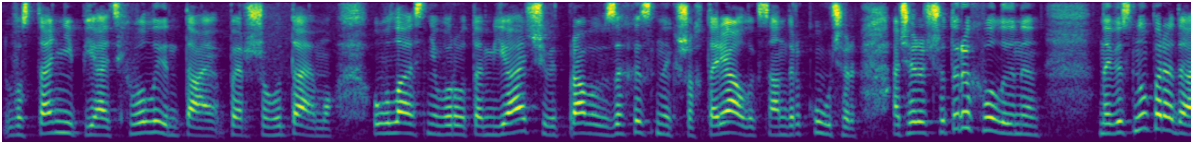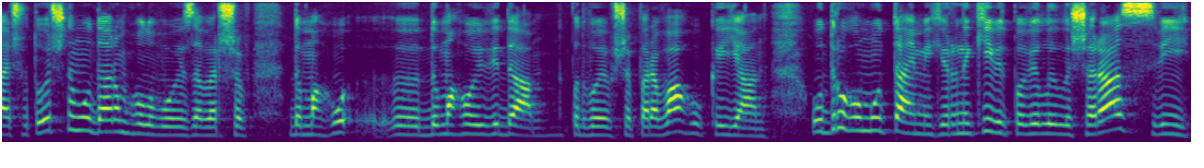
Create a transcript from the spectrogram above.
В останні 5 хвилин тай- першого тайму у власні ворота м'яч відправив захисник Шахтаря Олександр Кучер. А через 4 хвилини навісну передачу точним ударом головою завершив Домаго, е, Домагой Віда, подвоївши перевагу киян. У другому таймі гірники відповіли лише раз. Свій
